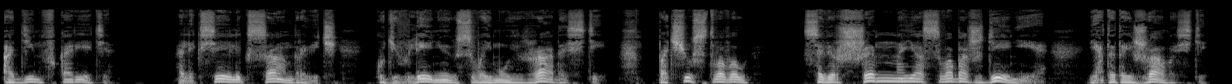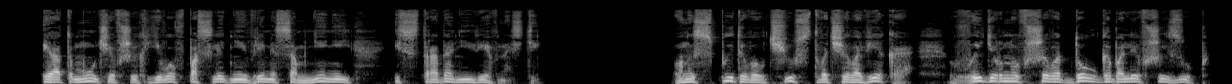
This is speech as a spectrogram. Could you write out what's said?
один в карете. Алексей Александрович, к удивлению своему и радости, почувствовал совершенное освобождение и от этой жалости, и от мучивших его в последнее время сомнений и страданий ревности. Он испытывал чувство человека, выдернувшего долго болевший зуб,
